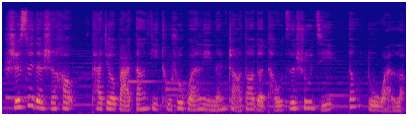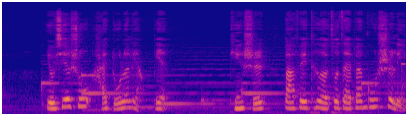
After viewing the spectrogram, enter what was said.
十岁的时候，他就把当地图书馆里能找到的投资书籍都读完了，有些书还读了两遍。平时，巴菲特坐在办公室里，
